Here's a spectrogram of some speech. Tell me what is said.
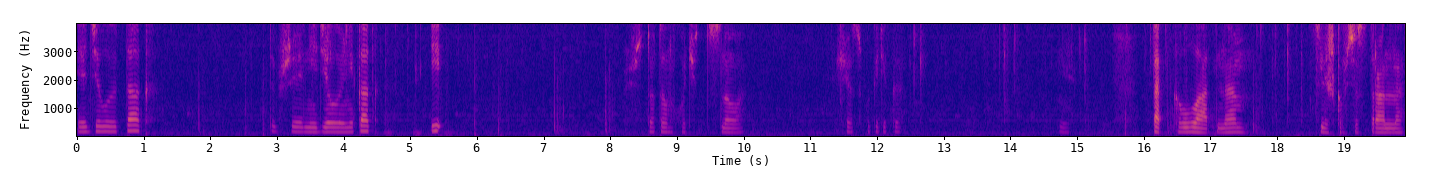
я делаю так. Вообще не делаю никак. И... Что-то он хочет снова. Сейчас, погоди-ка. Так, ладно. Слишком все странно.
